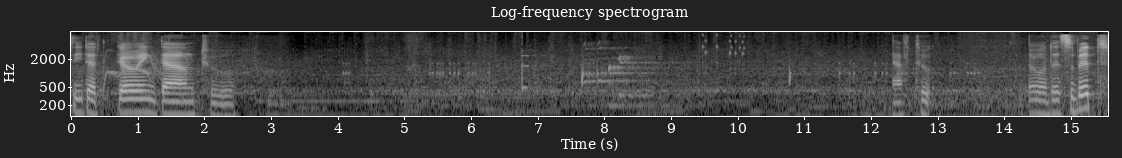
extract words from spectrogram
see that going down to have to lower this a bit.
